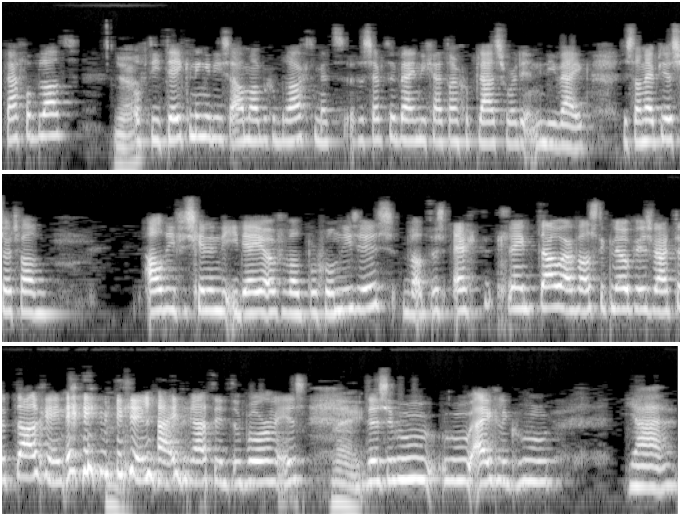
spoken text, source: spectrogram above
tafelblad. Ja. Of die tekeningen die ze allemaal hebben gebracht met recepten bij. En die gaat dan geplaatst worden in die wijk. Dus dan heb je een soort van al die verschillende ideeën over wat Bourgondisch is. Wat dus echt geen touw aan vast te knopen is. Waar totaal geen, geen leidraad in te vormen is. nee. Dus hoe, hoe eigenlijk hoe, ja,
